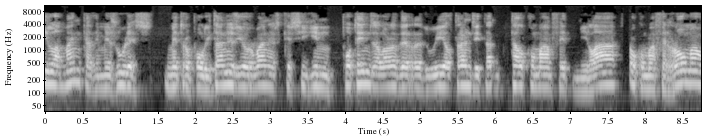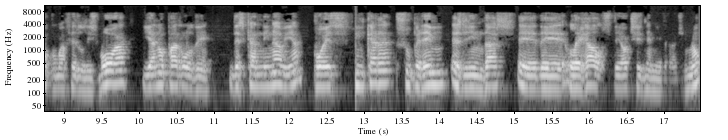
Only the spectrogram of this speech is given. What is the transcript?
i la manca de mesures metropolitanes i urbanes que siguin potents a l'hora de reduir el trànsit tal com han fet Milà o com ha fet Roma o com ha fet Lisboa, ja no parlo de d'Escandinàvia, pues, encara superem els llindars eh, de, legals d'òxid de nitrogen. No?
